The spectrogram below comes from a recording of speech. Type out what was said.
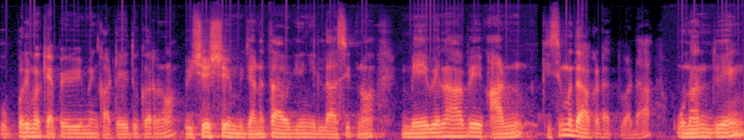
උපරිම කැපවීමෙන් කටයුතු කරනවා. විශේෂයෙන්ම ජනතාවගෙන් ඉල්ලා සිටිනවා මේ වෙලාවේ අන් කිසිම දාකටත් වඩා උනන්දුවෙන්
